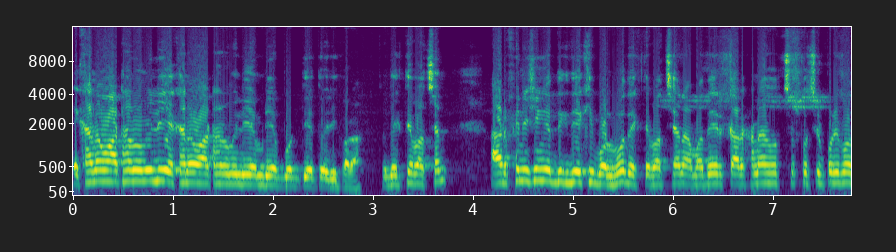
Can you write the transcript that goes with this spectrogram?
এখানেও আঠারো মিলি, এখানেও আঠারো মিলি এমডিএফ বোর্ড দিয়ে তৈরি করা। তো দেখতে পাচ্ছেন। আর ফিনিশিং এর দিক দিয়ে কি বলব, দেখতে পাচ্ছেন, আমাদের কারখানায় হচ্ছে প্রচুর পরিমাণ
